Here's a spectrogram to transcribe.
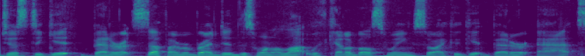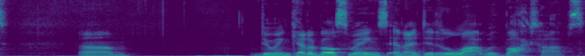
just to get better at stuff. I remember I did this one a lot with kettlebell swings, so I could get better at um, doing kettlebell swings, and I did it a lot with box hops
